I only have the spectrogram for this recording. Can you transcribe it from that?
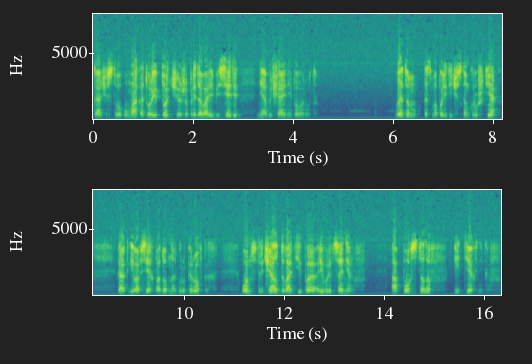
качество ума, которые тотчас же придавали беседе необычайный поворот. В этом космополитическом кружке, как и во всех подобных группировках, он встречал два типа революционеров — апостолов и техников.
